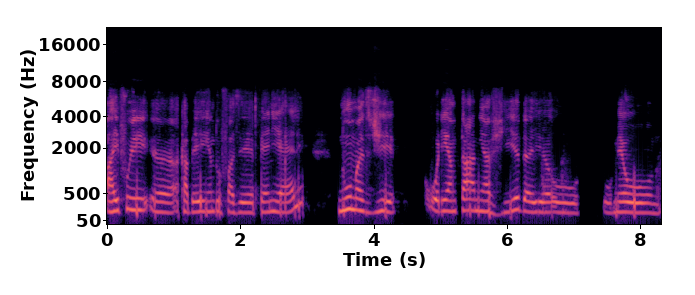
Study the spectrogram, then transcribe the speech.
Aí fui, uh, acabei indo fazer PNL, numas de orientar a minha vida e o, o meu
